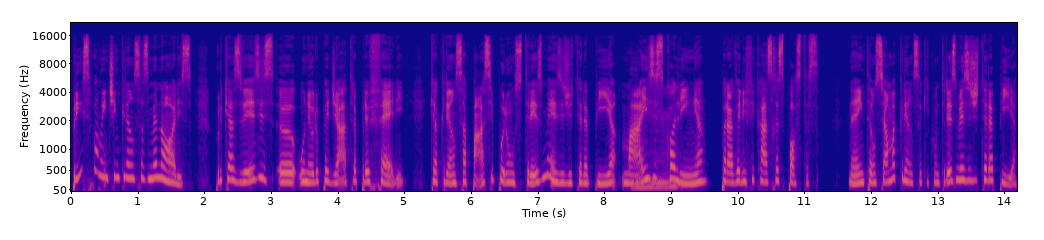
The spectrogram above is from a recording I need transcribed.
Principalmente em crianças menores. Porque às vezes ãh, o neuropediatra prefere que a criança passe por uns três meses de terapia, mais Uhum. escolinha, para verificar as respostas. Né? Então, se é uma criança que com três meses de terapia,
